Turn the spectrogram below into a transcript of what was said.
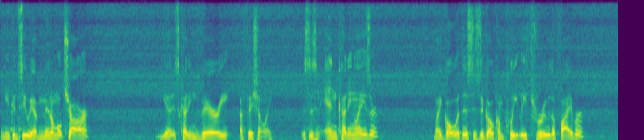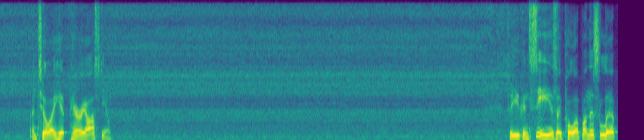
And you can see we have minimal char, yet it's cutting very efficiently. This is an end cutting laser. My goal with this is to go completely through the fiber until I hit periosteum. So you can see as I pull up on this lip,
